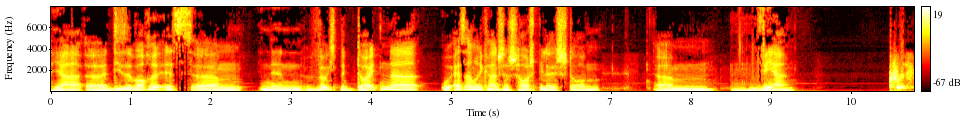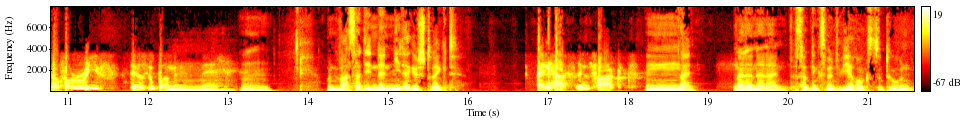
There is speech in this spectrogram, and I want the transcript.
Ja, äh, diese Woche ist ähm, ein wirklich bedeutender US-amerikanischer Schauspieler gestorben. Ähm, Wer? Christopher Reeve, der Superman. Hm. Und was hat ihn denn niedergestreckt? Ein Herzinfarkt. Hm, Nein. Nein, nein, nein, nein. Das hat nichts mit Virox zu tun.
